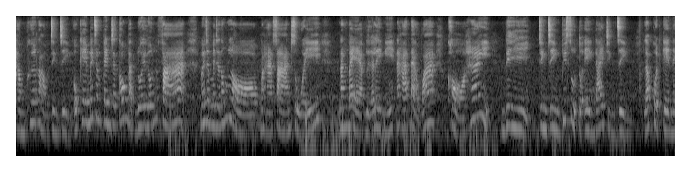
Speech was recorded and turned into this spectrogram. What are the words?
ทำเพื่อเราจริง ๆ โอเค ไม่จำเป็นจะต้องแบบรวยล้นฟ้า ไม่จำเป็นจะต้องหล่อมหาศาลสวยนางแบบหรืออะไรอย่างนี้นะคะ แต่ว่าขอให้ดีจริง ๆ พิสูจน์ตัวเองได้จริง ๆ แล้วกฎเกณฑ์ใน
